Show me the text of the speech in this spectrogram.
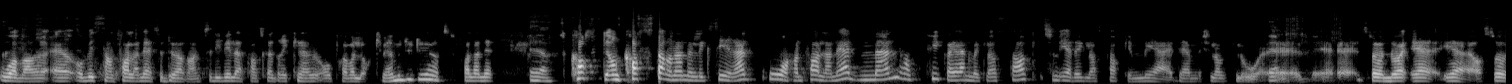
Over, eh, og hvis han faller ned, så dør han. Så de vil at han skal drikke den og prøve å lokke med. Men du dør hvis du faller ned. Ja. Så kaster, han kaster han den eliksiren, og han faller ned, men han fyker gjennom et glasstak, som er det glasstaket med det Michelin-flo. Ja. Eh, så nå er, er altså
